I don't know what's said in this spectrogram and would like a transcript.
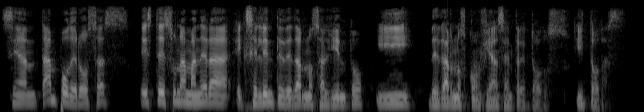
sean tan poderosas, esta es una manera excelente de darnos aliento y de darnos confianza entre todos y todas.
